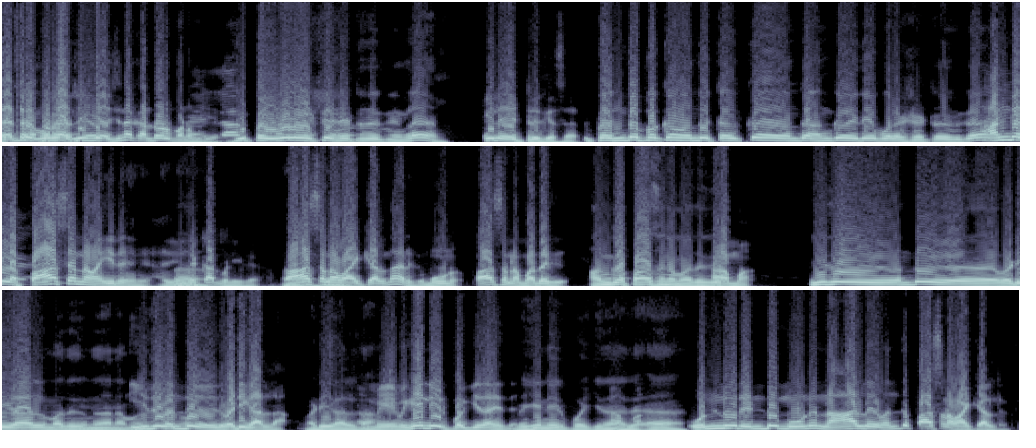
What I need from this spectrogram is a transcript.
ஷட்டர் கண்ட்ரோல் பண்ண முடியும் இப்ப இவ்வளவு எட்டு ஷட்டர் இருக்குங்களா? இல்ல எட்டு இருக்கு சார் இப்ப இந்த பக்கம் வந்து தெற்க வந்து அங்க இதே போல ஷட்டர் இருக்கா. அங்கல்ல பாசன இரு அது ஆ. ரெக்கார்ட் பண்ணிருக்கேன். பாசன வாய்க்கால் தான் இருக்கு மூணு. பாசன மதகு. அங்க பாசனம் அதுக்கு ஆமா. இது வந்து வடிகால் மதுன்னு தான் நம்ம இது வந்து இது வடிகால் தான். வடிகால் தான். மி- மிகை நீர் போக்கி தான் இது. மிக நீர் போக்கி தான் அது ஆ. ஒன்னு ரெண்டு மூணு நாலு வந்து பாசன வாய்க்கால் இருக்கு.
